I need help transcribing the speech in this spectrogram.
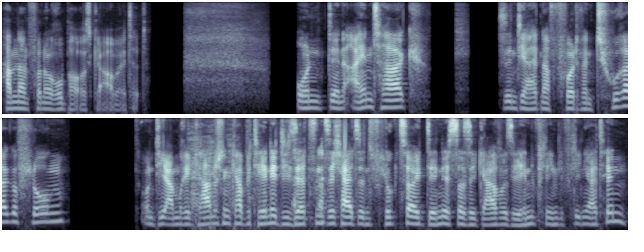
haben dann von Europa aus gearbeitet. Und den einen Tag sind die halt nach Fuerteventura geflogen. Und die amerikanischen Kapitäne, die setzen sich halt ins Flugzeug, denen ist das egal, wo sie hinfliegen, die fliegen halt hin.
